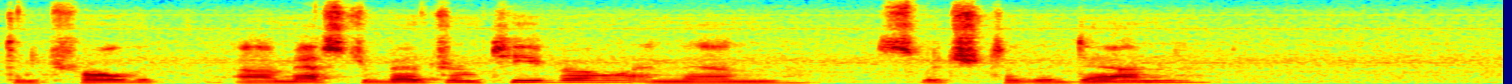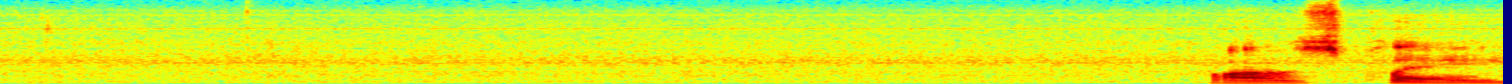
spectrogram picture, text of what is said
Control the uh, master bedroom TiVo and then switch to the den. Pause, play.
